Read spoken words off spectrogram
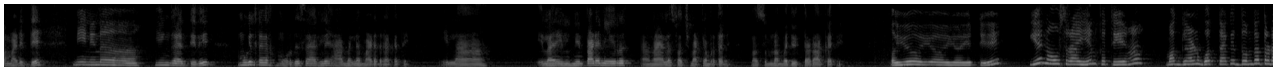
ಮಾಡಿದ್ದೆ. ನೀನೇನು ಹಿಂಗೆ ಅಂತೀವಿ ಮುಗಿಲ್ ತಗ, ಮೂರು ದಿವಸ ಆಗಲಿ, ಆಮೇಲೆ ಮಾಡಿದ್ರೆ ಆಕತಿ. ಇಲ್ಲ ಇಲ್ಲ ಇಲ್ಲ ನಿನ್ನ ಪಾಡೆ ನೀರು ಎಲ್ಲ ಸ್ವಚ್ಛ ಮಾಡ್ಕೊಂಬಿಡ್ತಾನೆ. ನಾನು ಸುಮ್ಮನೆ ಮದುವೆಗೆ ತಡ ಆಕತಿ. ಅಯ್ಯೋ ಅಯ್ಯೋ ಅಯ್ಯೋ, ಎತ್ತಿ. ಏನು ಅವಸರ, ಏನು ಕತಿ, ಹಾಂ? ಮಗ್ಗ ಹೆಣ್ಣು ಗೊತ್ತಾಗಿದ್ದೊಂದ ತಡ.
